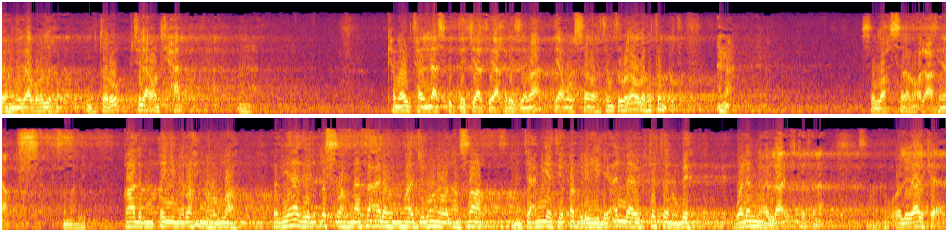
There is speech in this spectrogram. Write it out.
وهم إذا ابتلاء وامتحان كما يبتلى الناس بالدجال في آخر الزمان يأمر السماء فتمطر والأرض فتنبت نعم. نسأل الله السلامة والعافية. نعم. قال ابن القيم رحمه الله ففي هذه القصة ما فعله المهاجرون والأنصار من تعمية قبره لئلا يفتتنوا به ولم لا يفتتن. ولذلك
